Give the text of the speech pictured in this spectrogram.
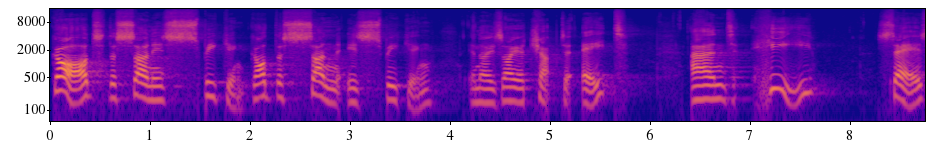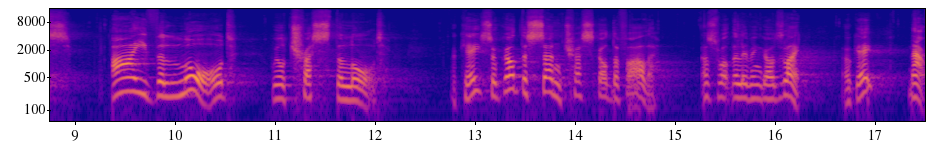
God the Son is speaking. God the Son is speaking in Isaiah chapter 8, and he says, I, the Lord, will trust the Lord. Okay, so God the Son trusts God the Father. That's what the living God's like. Okay, now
